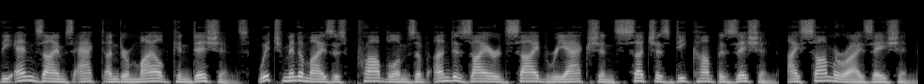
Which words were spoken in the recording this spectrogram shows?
the enzymes act under mild conditions, which minimizes problems of undesired side reactions such as decomposition, isomerization,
